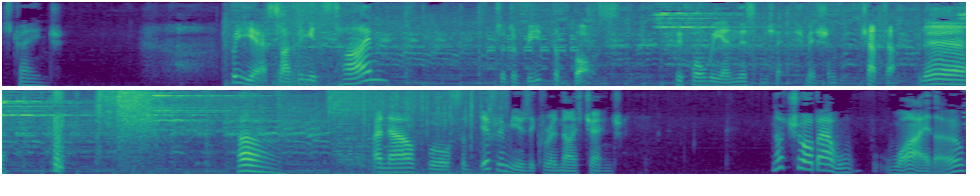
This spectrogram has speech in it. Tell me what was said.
Strange. But yes, I think it's time to defeat the boss before we end this mission chapter. Yeah. Ah. and now for some different music for a nice change. Not sure about why though.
